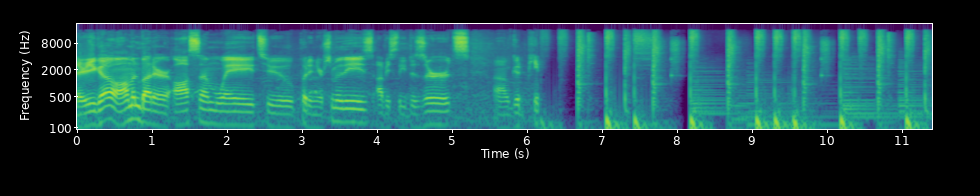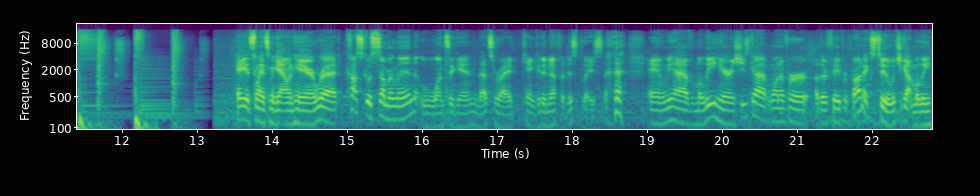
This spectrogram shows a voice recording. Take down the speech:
There you go, almond butter. Awesome way to put in your smoothies, obviously desserts, uh, good peanut. Hey, it's Lance McGowan here. We're at Costco Summerlin once again. That's right, can't get enough of this place. and we have Malie here, and she's got one of her other favorite products too. What you got, Malie?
